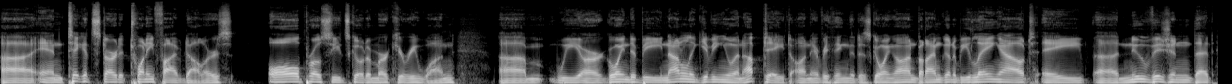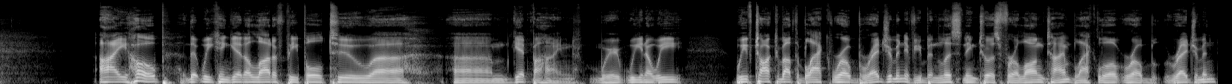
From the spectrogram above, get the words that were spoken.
Uh, and tickets start at $25. All proceeds go to Mercury One. Um, we are going to be not only giving you an update on everything that is going on, but I'm going to be laying out a uh, new vision that I hope that we can get a lot of people to uh, um, get behind. We're, we, you know, we we've talked about the Black Robe Regiment. If you've been listening to us for a long time, Black Robe Regiment.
